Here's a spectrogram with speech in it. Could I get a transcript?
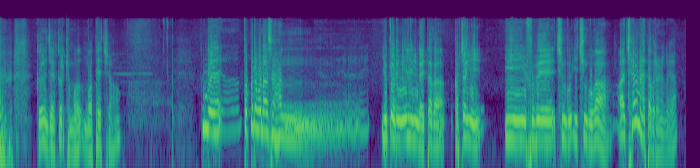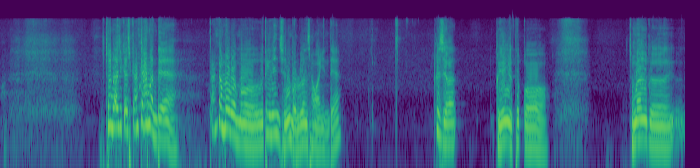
그걸 이제 그렇게 못, 못했죠. 근데 또 그러고 나서 한 6개월인가 1년인가 있다가 갑자기 이 후배 친구, 이 친구가 아, 체험을 했다 그러는 거야. 저는 아직까지 깜깜한데, 깜깜하고 뭐 어떻게 되는지 전혀 모르는 상황인데, 그래서 제가 그 얘기를 듣고, 정말 그,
